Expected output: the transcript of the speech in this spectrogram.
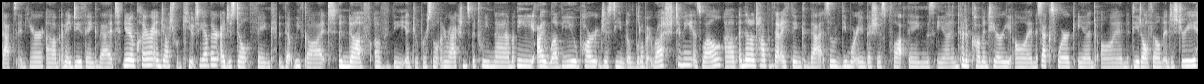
that's in here. Um, and I do think that, you know, Clara and Josh were cute together. I just don't think that we got enough of the interpersonal interactions between them. The I love you part just seemed a little bit rushed to me as well. Um, and then on top of that, I think that some of the more ambitious plot things and kind of commentary on sex work and on the adult film industry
